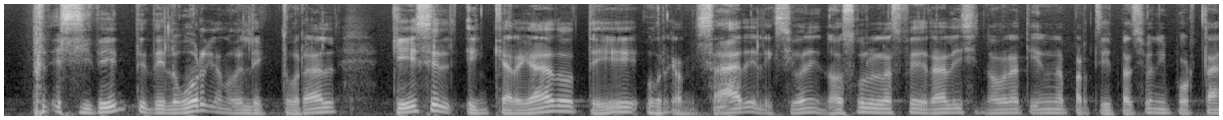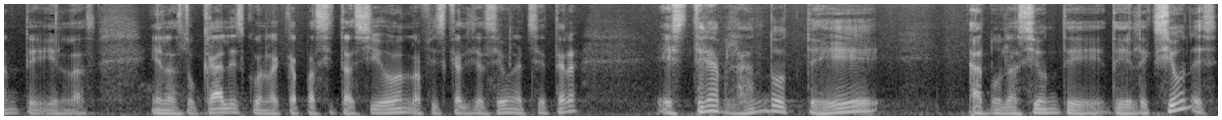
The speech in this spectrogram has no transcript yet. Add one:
presidente del órgano electoral que es el encargado de organizar elecciones, no solo las federales, sino ahora tiene una participación importante en las, en las locales con la capacitación, la fiscalización, etcétera, esté hablando de anulación de, elecciones.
